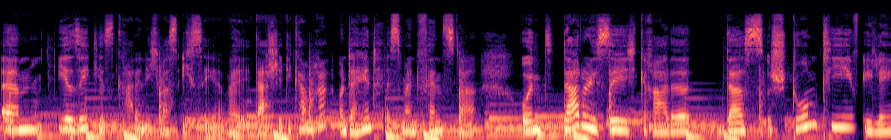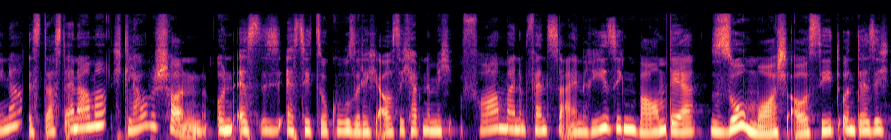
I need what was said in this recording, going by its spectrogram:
Ähm, ihr seht jetzt gerade nicht, was ich sehe, weil da steht die Kamera und dahinter ist mein Fenster. Und dadurch sehe ich gerade das Sturmtief Elena, ist das der Name? Ich glaube schon. Und es, es sieht so gruselig aus. Ich habe nämlich vor meinem Fenster einen riesigen Baum, der so morsch aussieht und der sich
